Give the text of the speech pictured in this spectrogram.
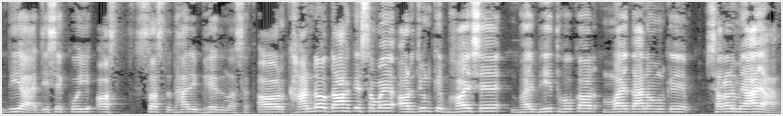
दिया जिसे कोई शस्त्रधारी भेद न सके। और खांडव दाह के समय अर्जुन के भय से भयभीत होकर मैं दानव उनके शरण में आया,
